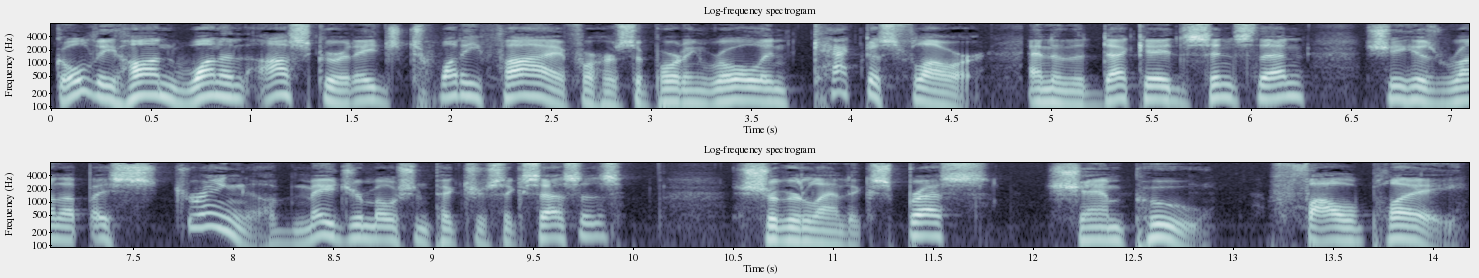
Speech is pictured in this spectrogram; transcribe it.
Goldie Hawn won an Oscar at age 25 for her supporting role in Cactus Flower, and in the decades since then, she has run up a string of major motion picture successes Sugarland Express, Shampoo, Foul Play,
